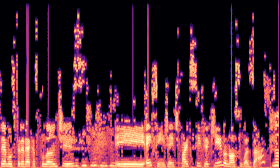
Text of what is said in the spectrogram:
Temos pererecas pulantes. e, enfim, gente, participe aqui no nosso WhatsApp. No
